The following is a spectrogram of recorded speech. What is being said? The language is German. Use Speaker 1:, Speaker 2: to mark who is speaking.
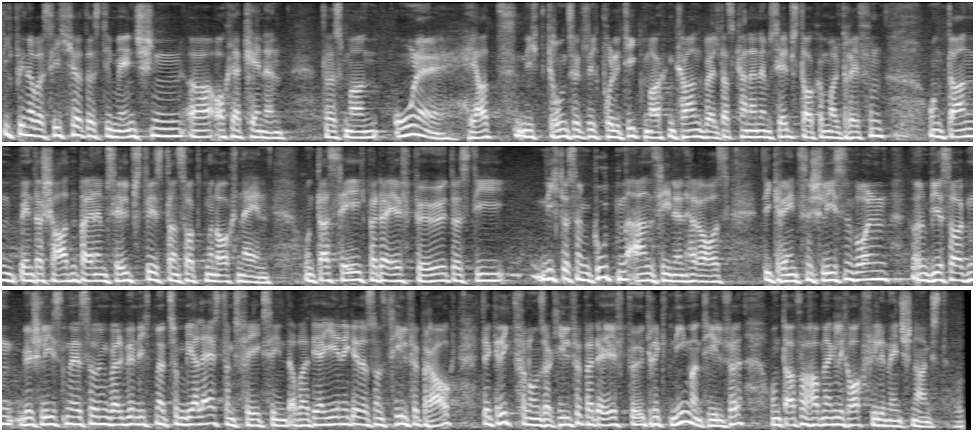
Speaker 1: Ich bin aber sicher, dass die Menschen äh, auch erkennen, dass man ohne Herd nicht grundsätzlich Politik machen kann, weil das kann einem selbst auch einmal treffen. Und dann, wenn der Schaden bei einem selbst ist, dann sagt man auch Nein. Und das sehe ich bei der FPÖ, dass die nicht aus einem guten Ansinnen heraus die Grenzen schließen wollen, sondern wir sagen, wir schließen es, weil wir nicht mehr zu mehr leistungsfähig sind. Aber derjenige, der sonst Hilfe braucht, der kriegt von uns auch Hilfe. Bei der FPÖ kriegt niemand Hilfe. Und davor haben eigentlich auch viele Menschen Angst.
